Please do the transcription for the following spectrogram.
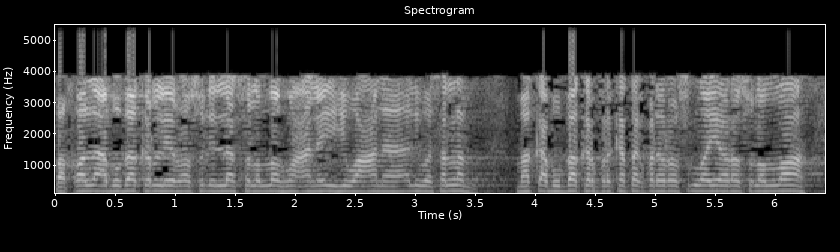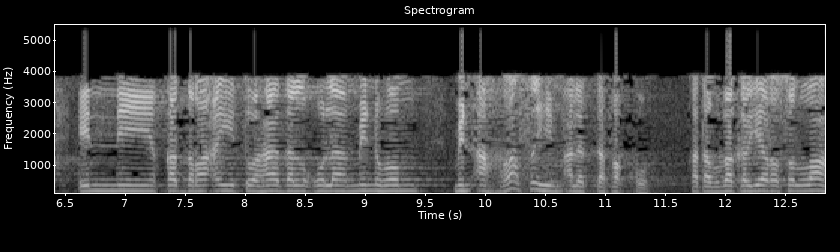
Faqala Abu Bakar li Rasulillah sallallahu alaihi wa ala alihi wasallam, maka Abu Bakar berkata kepada Rasulullah, "Ya Rasulullah, inni qad ra'aitu hadzal ghulam minhum min ahrasihim ala tafaqquh." Kata Abu Bakar, "Ya Rasulullah,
